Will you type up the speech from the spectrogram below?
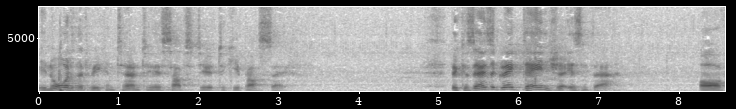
in order that we can turn to his substitute to keep us safe. Because there's a great danger, isn't there, of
